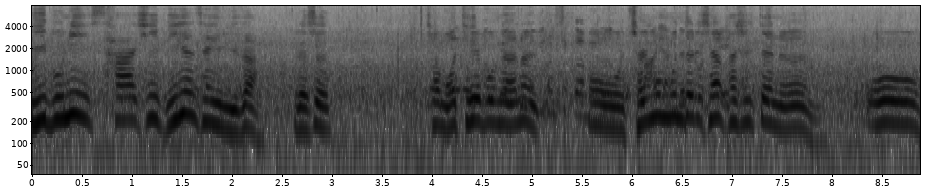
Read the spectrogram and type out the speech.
이분이 42년생입니다. 그래서 참 어떻게 보면은 어, 젊은 분들이 생각하실 때는 오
